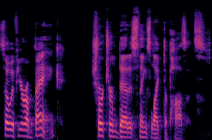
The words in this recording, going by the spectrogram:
So, if you're a bank, short term debt is things like deposits.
